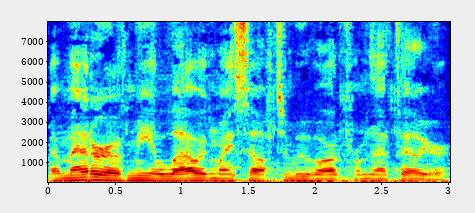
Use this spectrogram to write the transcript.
a matter of me allowing myself to move on from that failure.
